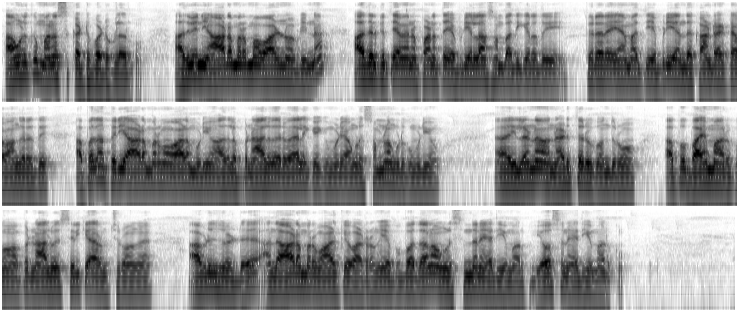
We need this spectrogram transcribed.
அவங்களுக்கு மனசு கட்டுப்பாட்டுக்குள்ளே இருக்கும். அதுவே நீ ஆடம்பரமாக வாழணும் அப்படின்னா அதற்கு தேவையான பணத்தை எப்படியெல்லாம் சம்பாதிக்கிறது பிறரை ஏமாற்றி எப்படி அந்த கான்ட்ராக்டை வாங்குறது அப்போ தான் பெரிய ஆடம்பரமாக வாழ முடியும். அதில் இப்போ நாலு பேர் வேலைக்கு வைக்க முடியும் அவங்களுக்கு சம்பளம் கொடுக்க முடியும். இல்லைன்னா நடுத்தருக்கு வந்துடும் அப்போ பயமாக இருக்கும். அப்போ நாலு பேர் சிரிக்க ஆரம்பிச்சிருவாங்க. அப்படின்னு சொல்லிட்டு அந்த ஆடம்பரம் வாழ்க்கை வாழ்கிறவங்க எப்போ பார்த்தாலும் அவங்களுக்கு சிந்தனை அதிகமாக இருக்கும் யோசனை அதிகமாக இருக்கும்.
